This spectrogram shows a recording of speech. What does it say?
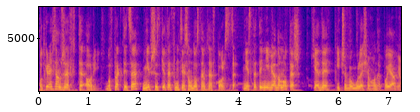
Podkreślam, że w teorii, bo w praktyce nie wszystkie te funkcje są dostępne w Polsce. Niestety nie wiadomo też kiedy i czy w ogóle się one pojawią.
